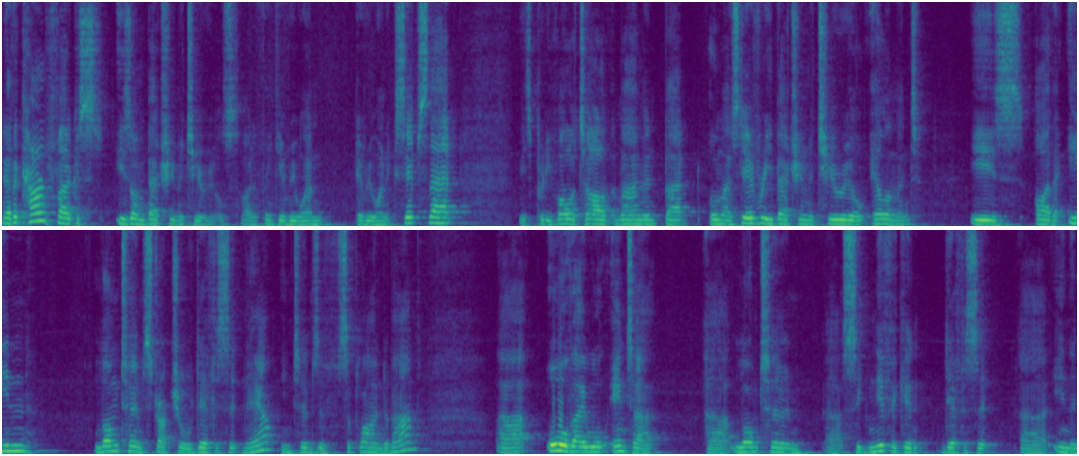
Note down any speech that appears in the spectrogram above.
Now, the current focus is on battery materials. I think everyone everyone accepts that. It's pretty volatile at the moment, but almost every battery material element is either in long-term structural deficit now in terms of supply and demand, uh, or they will enter uh, long-term uh, significant deficit uh, in the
